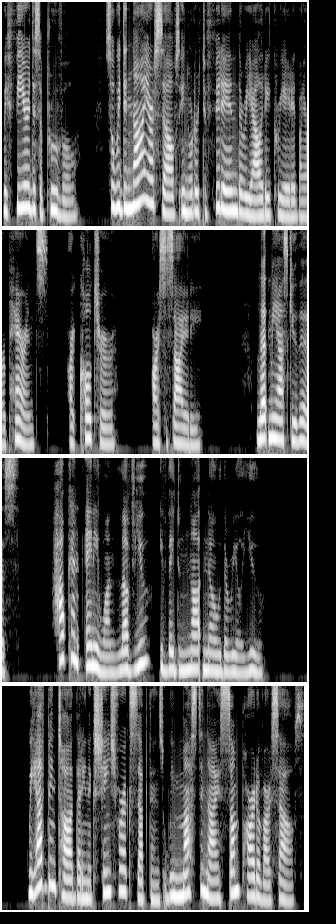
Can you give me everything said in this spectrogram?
We fear disapproval. So we deny ourselves in order to fit in the reality created by our parents, our culture, our society. Let me ask you this How can anyone love you if they do not know the real you? We have been taught that in exchange for acceptance, we must deny some part of ourselves.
